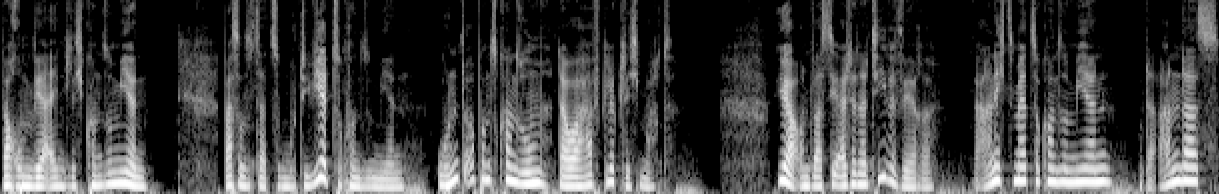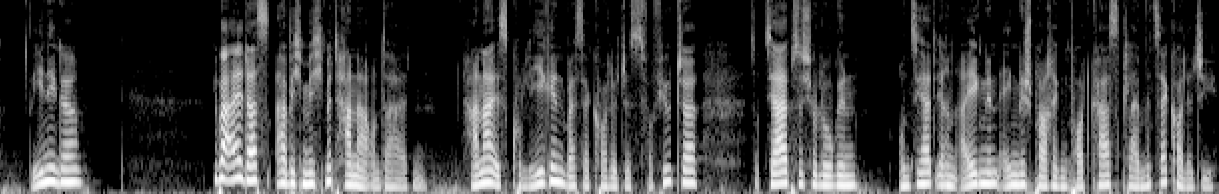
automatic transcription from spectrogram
warum wir eigentlich konsumieren was uns dazu motiviert zu konsumieren und ob uns Konsum dauerhaft glücklich macht. Ja, und was die Alternative wäre. Gar nichts mehr zu konsumieren oder anders, weniger. Über all das habe ich mich mit Hannah unterhalten. Hannah ist Kollegin bei Psychologists for Future, Sozialpsychologin und sie hat ihren eigenen englischsprachigen Podcast Climate Psychology.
